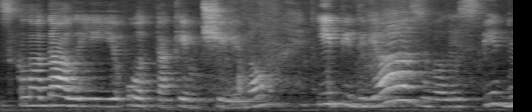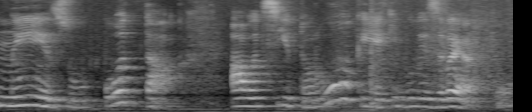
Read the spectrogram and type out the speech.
складали її от таким чином і підв'язували з-під низу. От так. А оці тороки, які були зверху,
